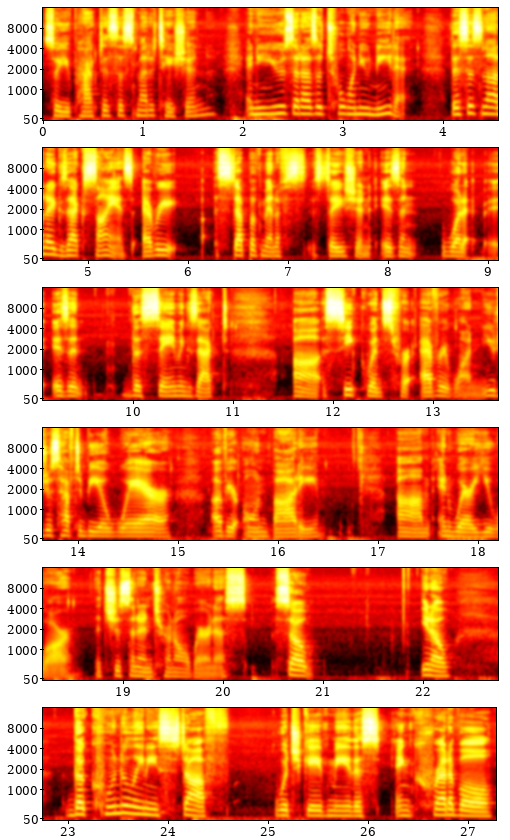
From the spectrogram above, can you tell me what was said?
So, you practice this meditation and you use it as a tool when you need it. This is not exact science. Every step of manifestation isn't what isn't the same exact uh, sequence for everyone. You just have to be aware of your own body um, and where you are. It's just an internal awareness. So, you know, the Kundalini stuff, which gave me this incredible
